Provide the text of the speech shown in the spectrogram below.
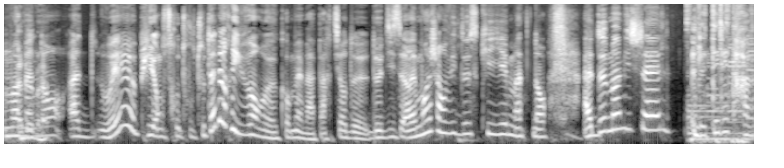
Moi À maintenant, à... oui, et puis on se retrouve tout à l'heure, Yvan, euh, quand même, à partir de, de 10h. Et moi, j'ai envie de skier maintenant. À demain, Michel. Le télétravail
